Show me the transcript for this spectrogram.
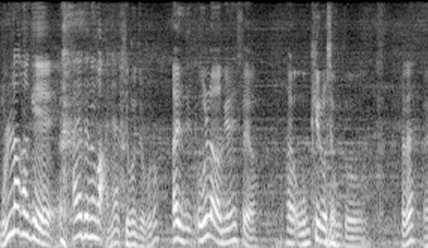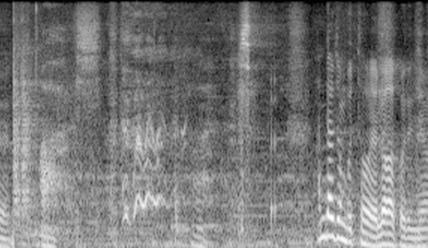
올라가게 해야 되는 거 아니야 기본적으로? 아니, 올라가긴 했어요. 한 5kg 정도. 그래? 네. 한달 전부터 연락 왔거든요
